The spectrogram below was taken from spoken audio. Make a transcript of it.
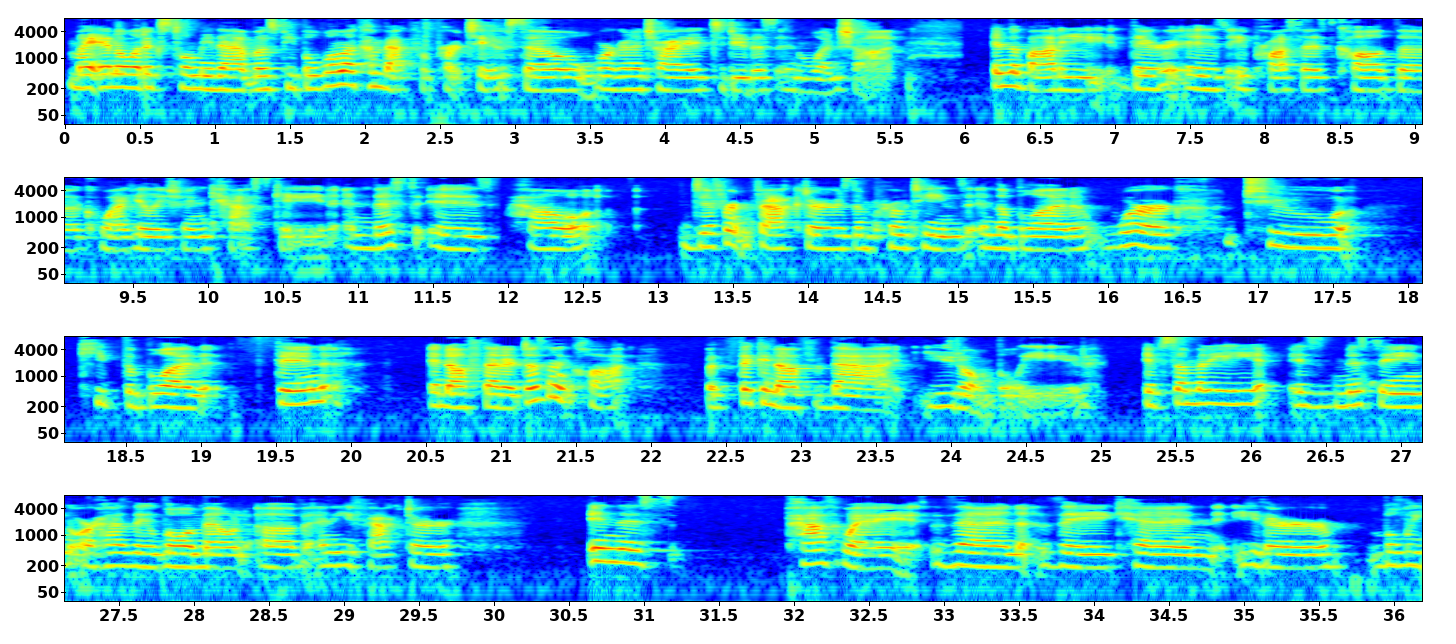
my analytics told me that most people will not come back for part two. So we're gonna try to do this in one shot. In the body, there is a process called the coagulation cascade, and this is how different factors and proteins in the blood work to keep the blood thin enough that it doesn't clot, but thick enough that you don't bleed. If somebody is missing or has a low amount of any factor in this pathway, then they can either bleed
